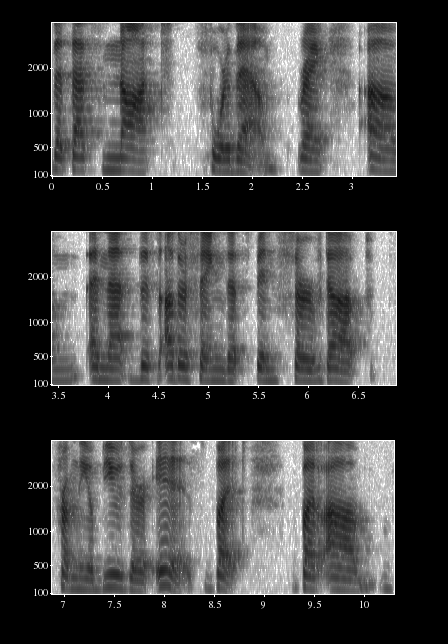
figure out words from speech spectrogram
that that's not for them right? Um and that this other thing that's been served up from the abuser is but but um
